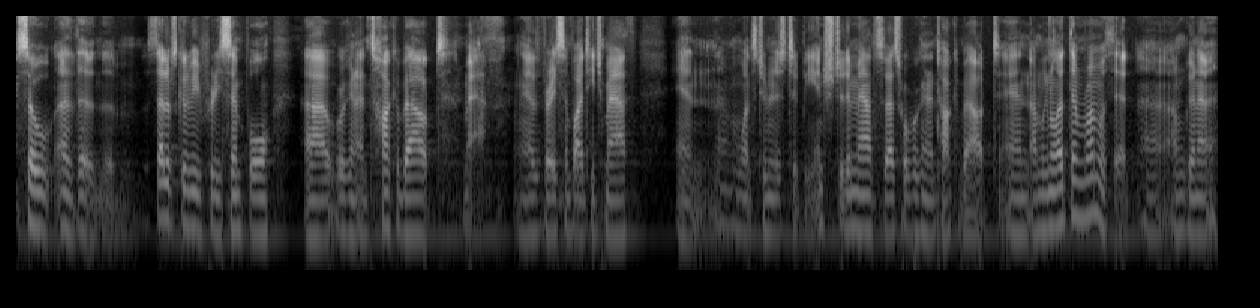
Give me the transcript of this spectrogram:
so the, the setup's going to be pretty simple. we're going to talk about math. it's very simple. I teach math and I want students to be interested in math. So that's what we're going to talk about, and I'm going to let them run with it. Uh, I'm going to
